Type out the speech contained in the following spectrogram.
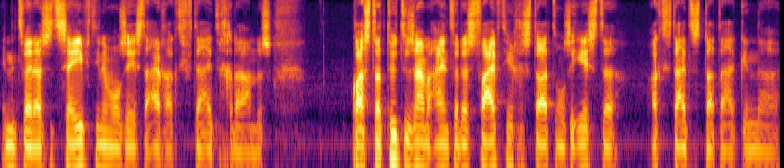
En in 2017 hebben we onze eerste eigen activiteiten gedaan. Dus qua statuten zijn we eind 2015 gestart. Onze eerste activiteiten starten eigenlijk in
